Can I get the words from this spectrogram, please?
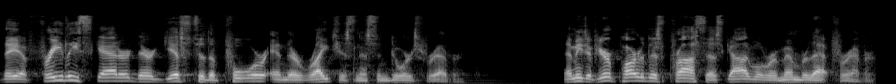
they have freely scattered their gifts to the poor and their righteousness endures forever. That means if you're part of this process, God will remember that forever.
